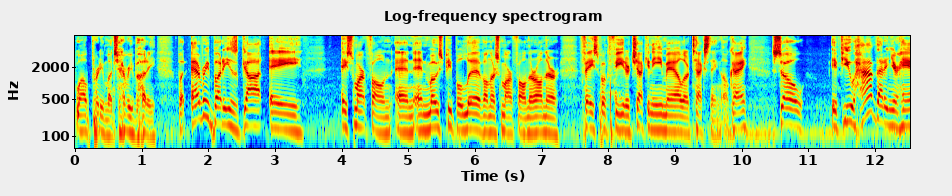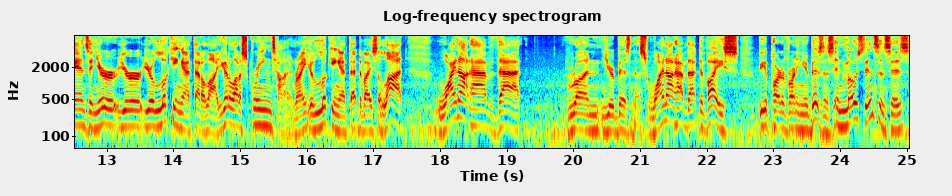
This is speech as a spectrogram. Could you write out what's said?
Well, pretty much everybody, but everybody's got a a smartphone and and most people live on their smartphone. They're on their facebook feed or checking email or texting okay? So if you have that in your hands and you're you're you're looking at that a lot you got a lot of screen time right? You're looking at that device a lot. Why not have that run your business? Why not have that device be a part of running your business? In most instances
